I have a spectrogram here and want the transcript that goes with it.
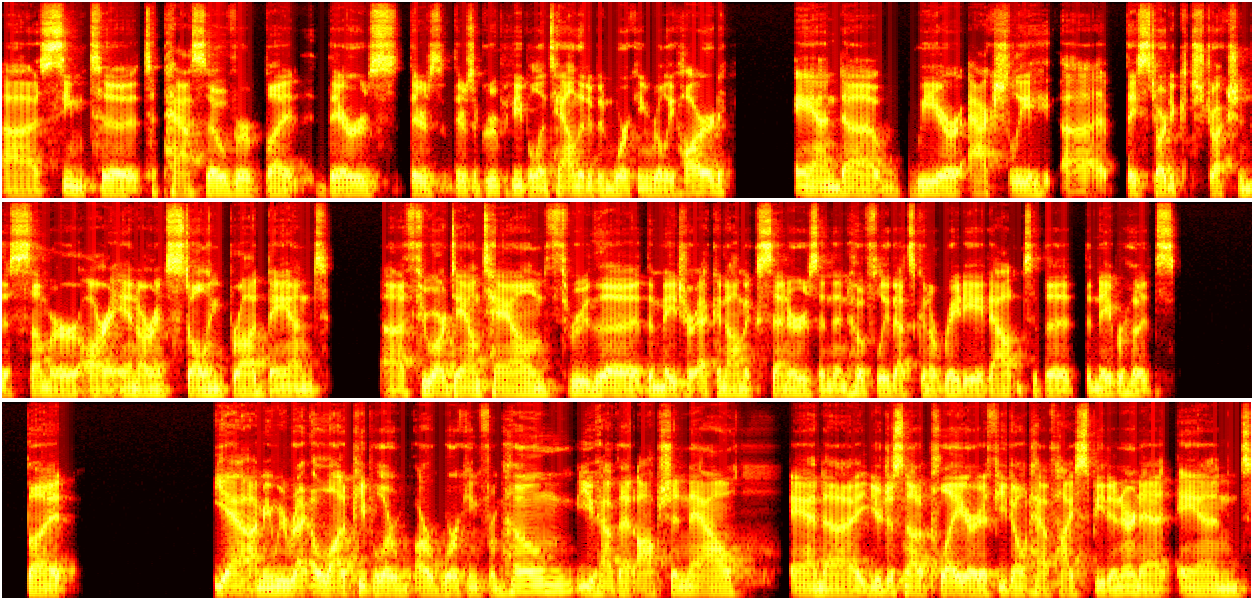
uh, seem to to pass over. But there's there's there's a group of people in town that have been working really hard, and uh, we are actually uh, they started construction this summer are and are installing broadband uh, through our downtown, through the the major economic centers, and then hopefully that's going to radiate out into the the neighborhoods. But yeah, I mean, we a lot of people are are working from home. You have that option now, and uh, you're just not a player if you don't have high speed internet. And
